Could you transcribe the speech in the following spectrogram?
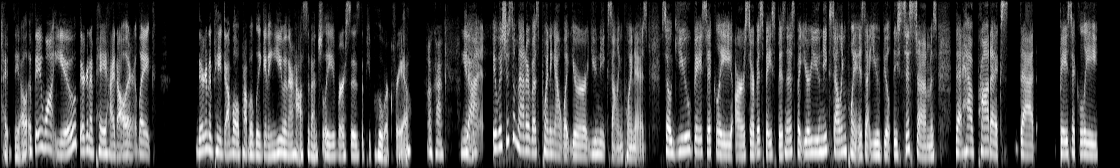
type deal if they want you they're going to pay high dollar like they're going to pay double probably getting you in their house eventually versus the people who work for you Okay. you know? yeah, it was just a matter of us pointing out what your unique selling point is. So you basically are a service-based business, but your unique selling point is that you've built these systems that have products that basically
